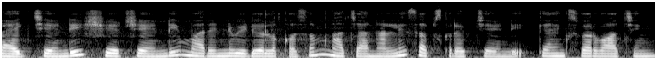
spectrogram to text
లైక్ చేయండి షేర్ చేయండి. మరిన్ని వీడియోల కోసం నా ఛానల్ని సబ్స్క్రైబ్ చేయండి. థ్యాంక్స్ ఫర్ వాచింగ్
